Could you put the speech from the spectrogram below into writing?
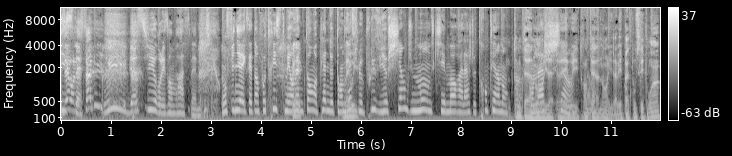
disais, on les salue Oui, bien sûr, on les embrasse même. On finit avec cette info triste, mais en Mais- même temps pleine de tendresse, oui. le plus vieux chien du monde qui est mort à l'âge de 31 ans. 31 En ans, âge il a, chien, oui, oui, hein. 31 ans, il n'avait pas tous ses points.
